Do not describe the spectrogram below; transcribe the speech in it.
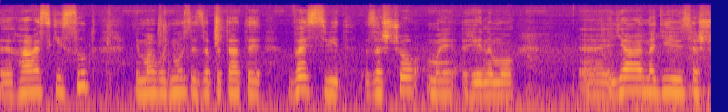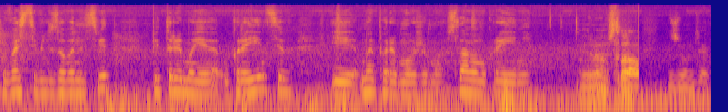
е, Гаазький суд, і, мабуть, мусить запитати весь світ, за що ми гинемо. Е, Я надіюся, що весь цивілізований світ підтримує українців і ми переможемо. Слава Україні! Героям слава. Дуже вам дякую.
